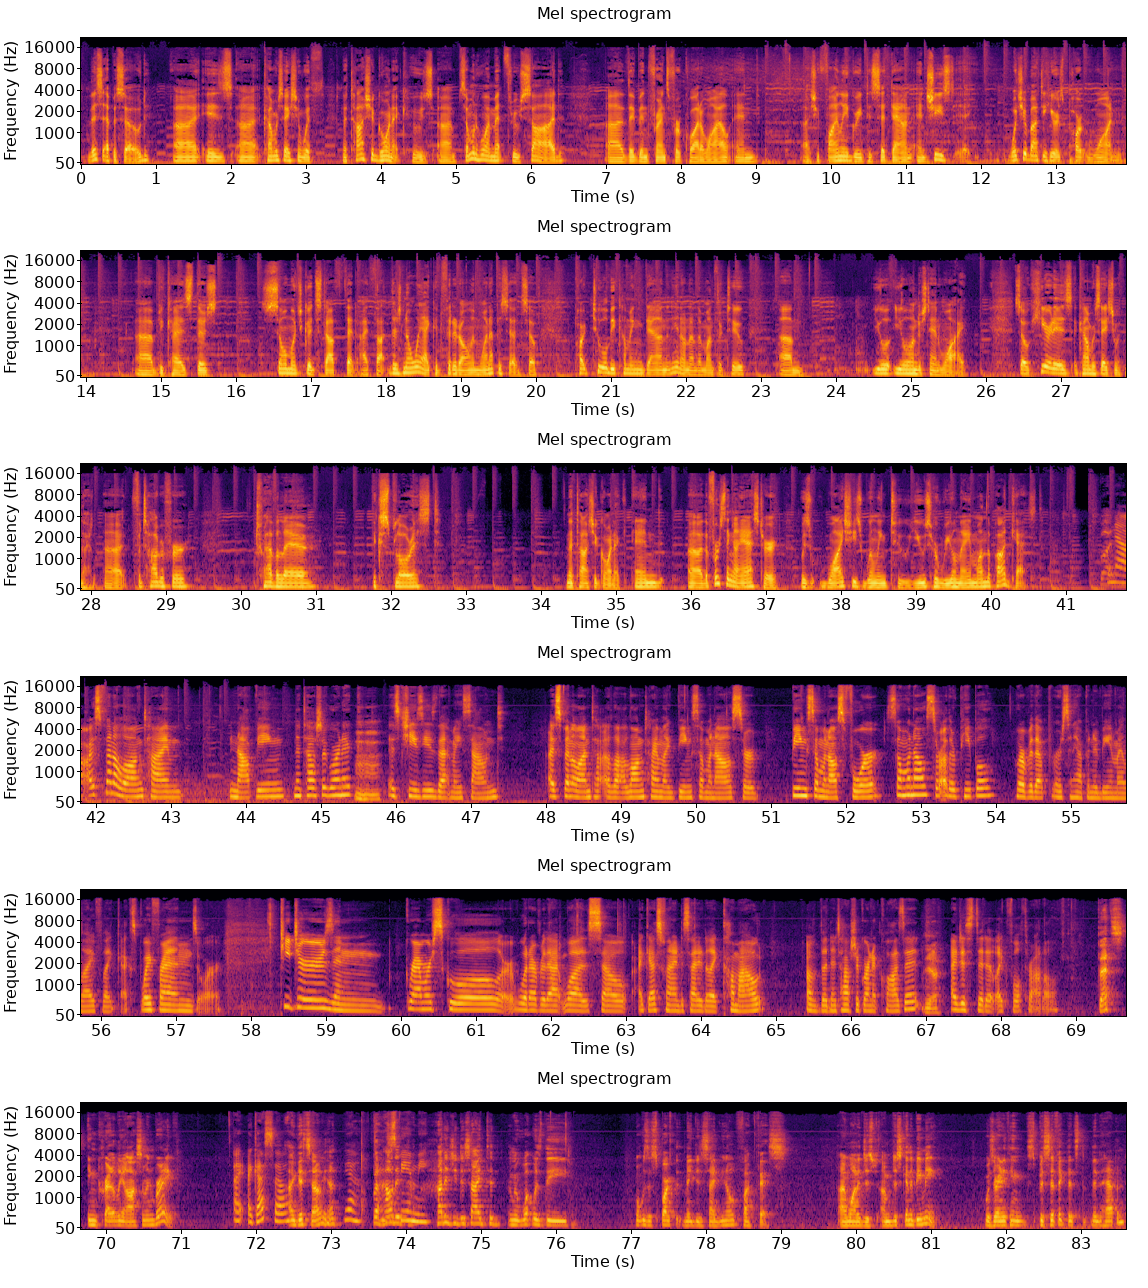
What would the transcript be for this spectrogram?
This episode uh, is a conversation with Natasha Gornik, who's uh, someone who I met through Sade. Uh, they've been friends for quite a while, and uh, she finally agreed to sit down. And she's what you're about to hear is part one uh, because there's so much good stuff that I thought there's no way I could fit it all in one episode. So part two will be coming down in you know another month or two. Um, you'll you'll understand why. So here it is, a conversation with uh, photographer, traveler, explorist, Natasha Gornik, and uh, the first thing I asked her was why she's willing to use her real name on the podcast. Now, I spent a long time not being Natasha Gornik, as cheesy as that may sound. I spent a long, lo- a long time like being someone else or being someone else for someone else or other people, whoever that person happened to be in my life, like ex boyfriends or teachers in grammar school or whatever that was. So I guess when I decided to like come out of the Natasha Gornik closet, Yeah. I just did it like full throttle. That's incredibly awesome and brave. I, I guess so. I guess so, yeah. Yeah, But I'm how just did being me. how did you decide to? I mean, what was the what was the spark that made you decide? You know, fuck this. I want to just. I'm just going to be me. Was there anything specific that's that happened?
